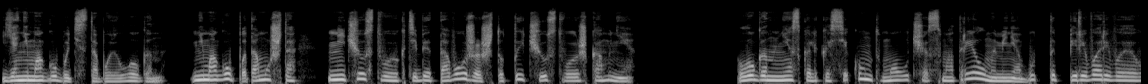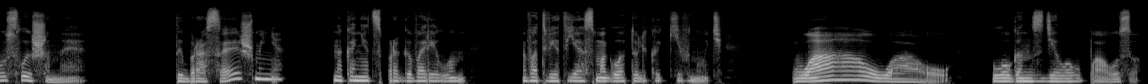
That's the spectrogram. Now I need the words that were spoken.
Я не могу быть с тобой, Логан. Не могу, потому что не чувствую к тебе того же, что ты чувствуешь ко мне. Логан несколько секунд молча смотрел на меня, будто переваривая услышанное. «Ты бросаешь меня?» — наконец проговорил он. В ответ я смогла только кивнуть. «Вау-вау!» — Логан сделал паузу.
